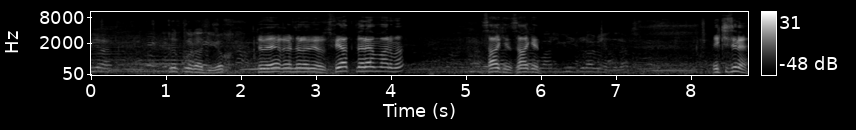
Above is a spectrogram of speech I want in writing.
Düveye 40 lira diyor. Düveye 40 lira diyoruz. Fiyat veren var mı? Sakin sakin. Var 100 lira verdiler. İkisine.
